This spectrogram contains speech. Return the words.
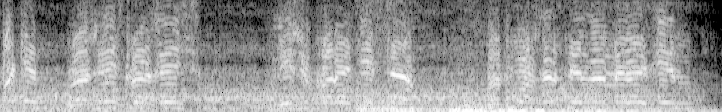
Пакет, ложись, ложись. Вижу паразита. Возможно, цель номер один.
